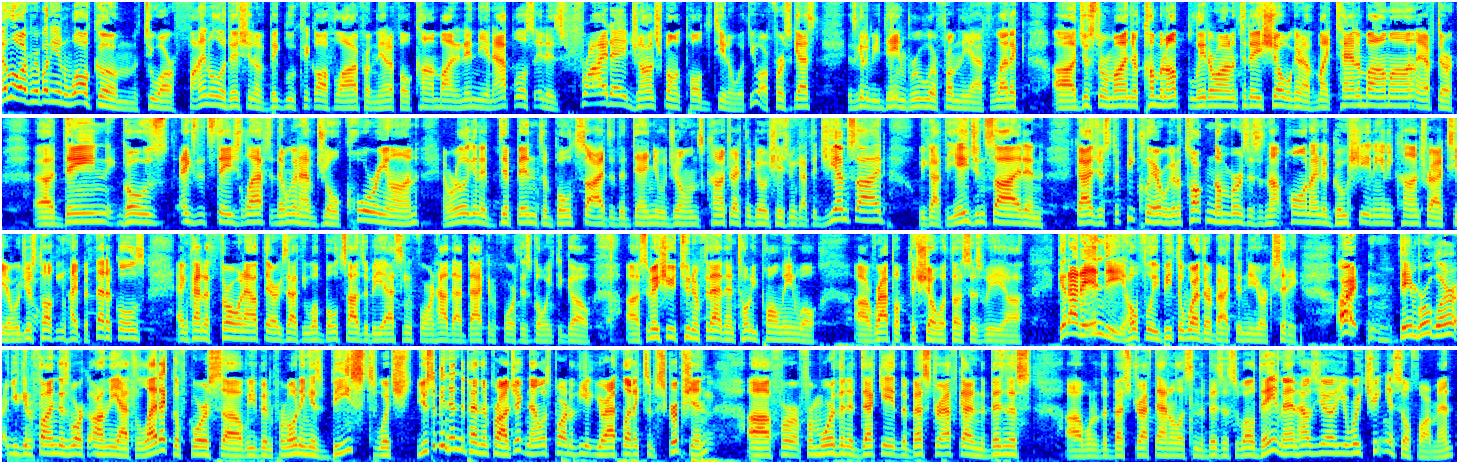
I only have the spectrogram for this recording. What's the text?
Hello, everybody, and welcome to our final edition of Big Blue Kickoff Live from the NFL Combine in Indianapolis. It is Friday. John Schmeelk, Paul Dottino with you. Our first guest is going to be Dane Brugler from The Athletic. Uh, just a reminder, coming up later on in today's show, we're going to have Mike Tannenbaum on after uh, Dane goes exit stage left. Then we're going to have Joel Corry on, and we're really going to dip into both sides of the Daniel Jones contract negotiation. We got the GM side, we got the agent side, and guys, just to be clear, we're going to talk numbers. This is not Paul and I negotiating any contracts here. We're just talking hypotheticals and kind of throwing out there exactly what both sides would be asking for and how that back and forth is going to go. Uh, so make sure you tune in for that, and then Tony Pauline will uh, wrap up the show with us as we uh, get out of Indy. Hopefully, beat the weather back to New York City. All right, Dane Brugler, you can find his work on the Athletic. Of course, uh, we've been promoting his Beast, which used to be an independent project, now is part of the, your Athletic subscription uh, for for more than a decade. The best draft guy in the business, uh, one of the best draft analysts in the business as well. Dane, man, how's your your week treating you so far, man?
